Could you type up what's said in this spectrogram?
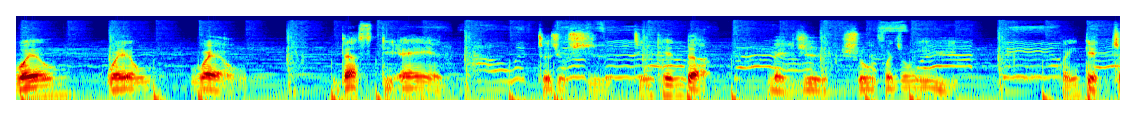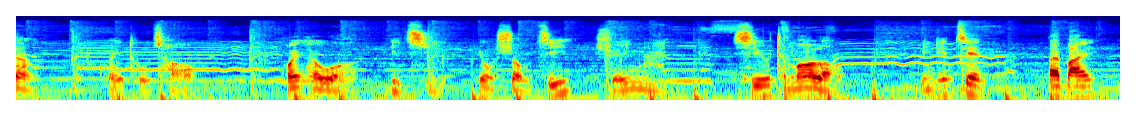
Well, well, well, that's the end。这就是今天的每日十五分钟英语。欢迎点赞，欢迎吐槽，欢迎和我一起。用手机学英语，See you tomorrow，明天见，拜拜。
